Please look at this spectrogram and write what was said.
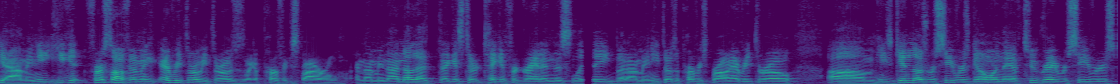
Yeah, I mean, he, he get, first off, I mean, every throw he throws is like a perfect spiral, and I mean, I know that that gets taken for granted in this league, but I mean, he throws a perfect spiral on every throw. Um, he's getting those receivers going. They have two great receivers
